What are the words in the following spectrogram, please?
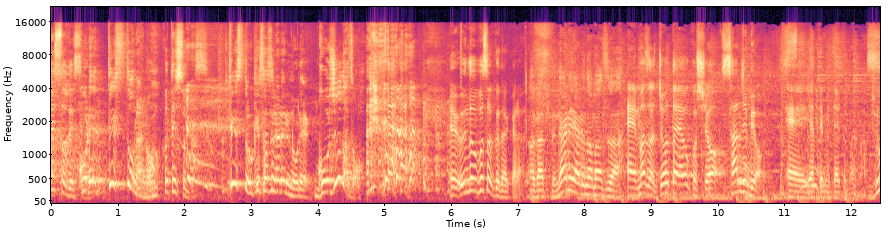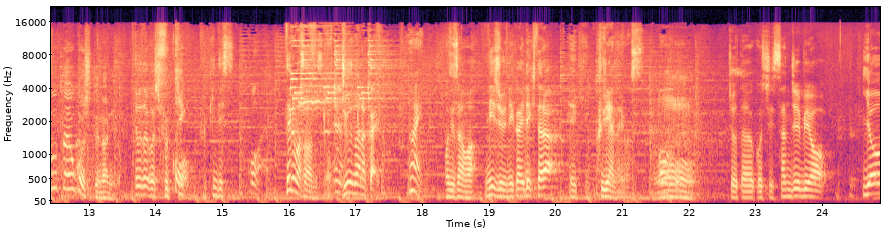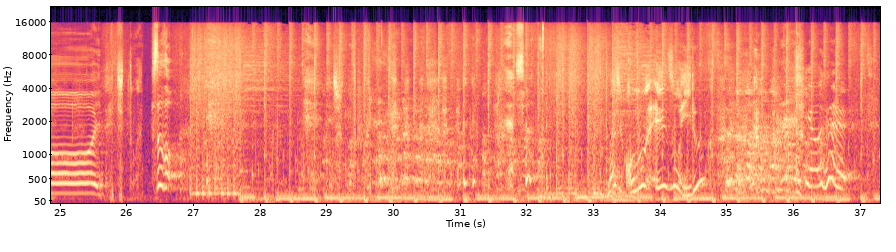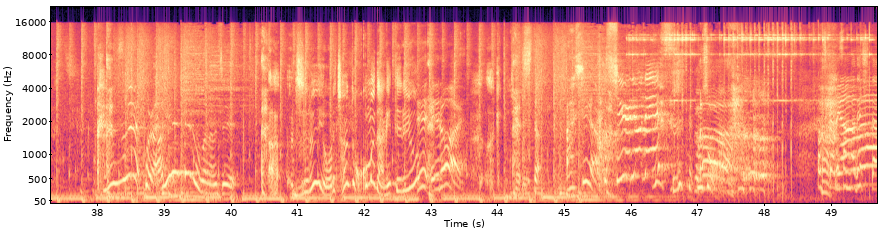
ストです。これテストなの？これテストです。テスト受けさせられるの俺50だぞ。え運動不足だから。分かって何やるの？まずは。えーまずは上体起こしを30秒、えーやってみたいと思います。状態起こしって何よ？上体起こし腹筋。こ腹筋です。こテルマさんはですね17回。うはい。おじさんは22回できたら平均クリアになります。うん上体起こし30秒。よーい。ちょっと待って。スタートマジこの映像いる？いやわかる。むずい。これ上げられてるのかなうち。あずるいよ。俺ちゃんとここまで上げてるよ。え偉い。あした足が終了です。嘘。お疲れ様でした。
